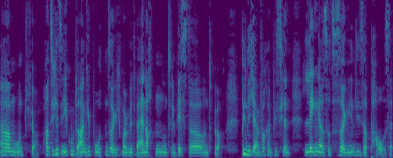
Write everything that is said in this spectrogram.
Ähm, und ja, hat sich jetzt eh gut angeboten, sage ich mal, mit Weihnachten und Silvester und ja, bin ich einfach ein bisschen länger sozusagen in dieser Pause.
